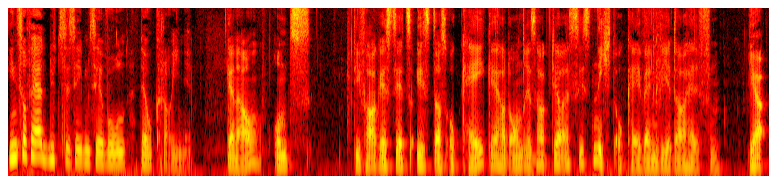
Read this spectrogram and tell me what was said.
Insofern nützt es eben sehr wohl der Ukraine. Genau. Und die Frage ist jetzt, ist das okay? Gerhard Andre sagt ja, es ist nicht okay, wenn wir da helfen. Ja,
